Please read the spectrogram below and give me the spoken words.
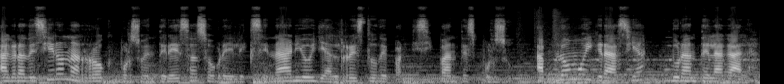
agradecieron a Rock por su entereza sobre el escenario y al resto de participantes por su aplomo y gracia durante la gala.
